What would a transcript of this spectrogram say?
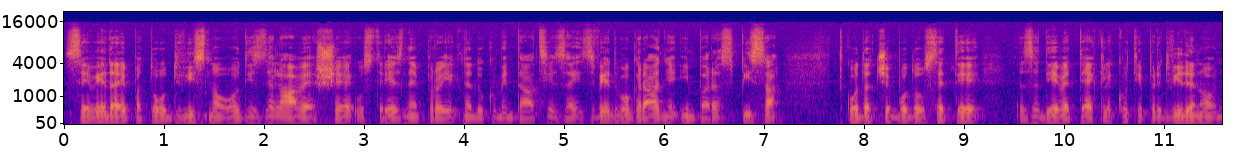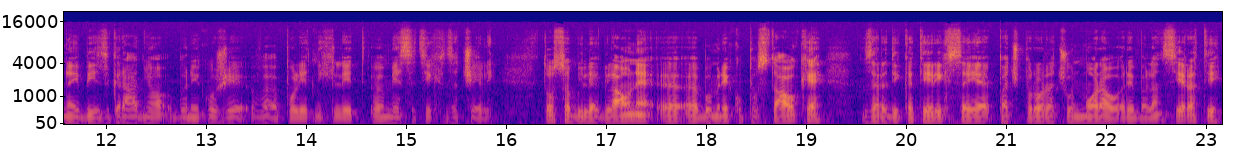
Seveda je pa to odvisno od izdelave še ustrezne projektne dokumentacije za izvedbo gradnje in pa razpisa. Tako da če bodo vse te zadeve tekle, kot je predvideno, naj bi z gradnjo, bom rekel, že v poletnih mesecih začeli. To so bile glavne, bom rekel, postavke, zaradi katerih se je pač proračun moral rebalansirati.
